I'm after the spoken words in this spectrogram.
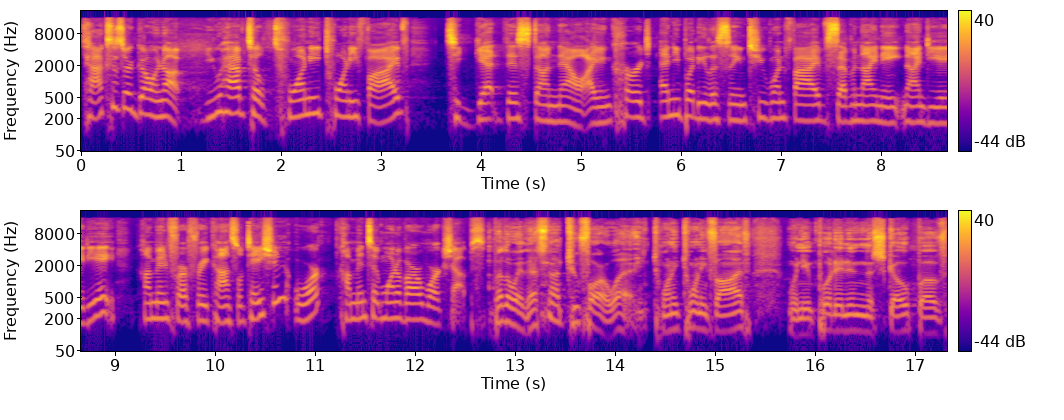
taxes are going up. You have till 2025 to get this done now. I encourage anybody listening 215 798 9088 come in for a free consultation or come into one of our workshops. By the way, that's not too far away. 2025 when you put it in the scope of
